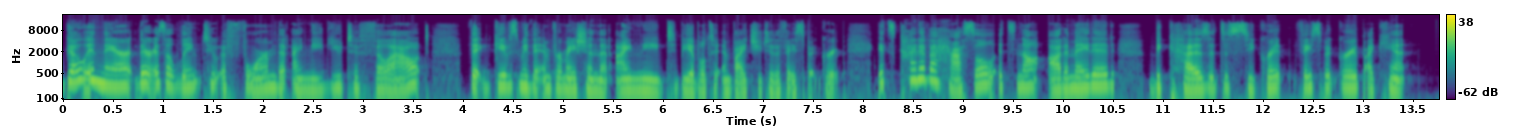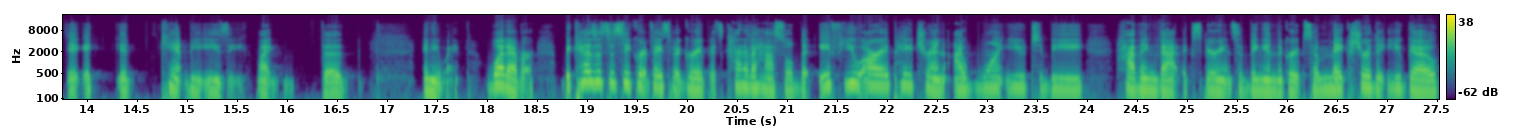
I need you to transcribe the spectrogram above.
Go in there. There is a link to a form that I need you to fill out that gives me the information that I need to be able to invite you to the Facebook group. It's kind of a hassle. It's not automated because it's a secret Facebook group. I can't, it, it, it can't be easy. Like the Anyway, whatever. Because it's a secret Facebook group, it's kind of a hassle. But if you are a patron, I want you to be having that experience of being in the group. So make sure that you go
